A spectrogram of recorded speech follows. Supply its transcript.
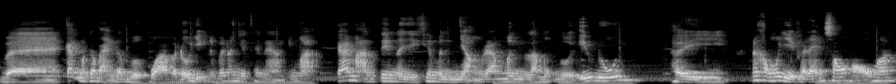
về cách mà các bạn đã vượt qua và đối diện với nó như thế nào. Nhưng mà cái mà anh tin là gì? Khi mình nhận ra mình là một người yếu đuối, thì nó không có gì phải đáng xấu hổ hết.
